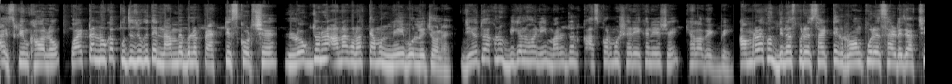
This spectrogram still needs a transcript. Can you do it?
আইসক্রিম খাওয়ালো। কয়েকটা নৌকা প্রতিযোগিতায় নামবে বলে প্র্যাকটিস করছে। লোকজনের আনাগোনা তেমন নেই বললে চলে। যেহেতু এখনও বিকেল হয়নি, মানুষজন কাজকর্ম সেরে এখানে এসে খেলা দেখবে। আমরা এখন দিনাজপুরের সাইড থেকে রংপুরের সাইডে যাচ্ছি,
